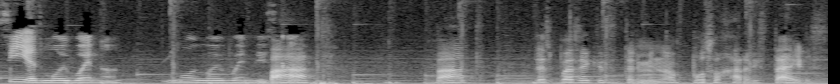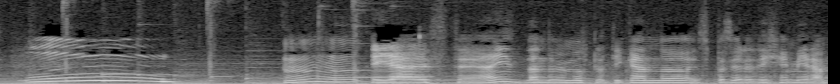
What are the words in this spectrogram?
sí es muy bueno. Muy, muy buen disco. But. But. Después de que se terminó, puso Harry Styles. Mm, Ujú, Y ya, este, ahí anduvimos platicando. Después yo le dije, mira,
